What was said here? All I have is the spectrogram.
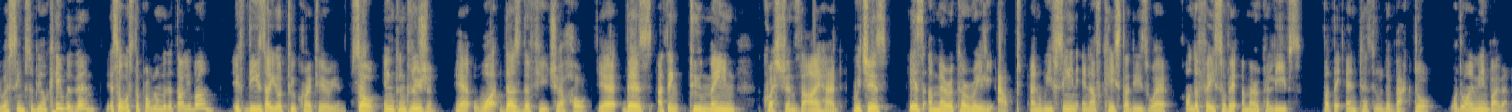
US seems to be okay with them. Yeah, so what's the problem with the Taliban? if these are your two criterion. So, in conclusion, yeah, what does the future hold? Yeah, there's, I think, two main questions that I had, which is, is America really out? And we've seen enough case studies where on the face of it, America leaves, but they enter through the back door. What do I mean by that?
